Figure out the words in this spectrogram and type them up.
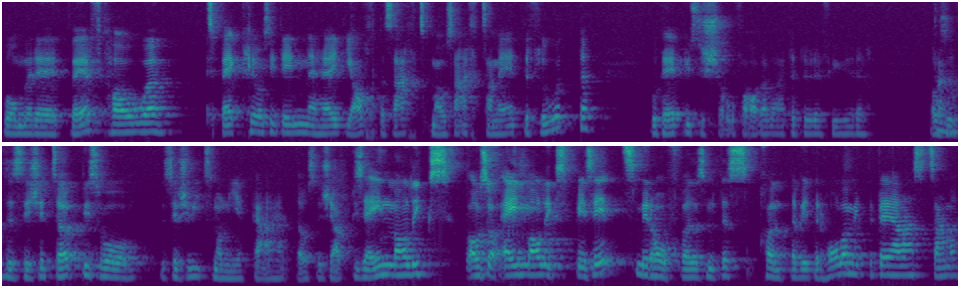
wo wir äh, die Werfthalle das Becken, das sie drinnen haben, die 68 mal 16 Meter fluten und dort unser Showfahren werden durchführen. Also das ist jetzt etwas, was es in der Schweiz noch nie gegeben hat. Also es ist etwas Einmaliges, also einmaliges Besitz. Wir hoffen, dass wir das könnten wiederholen mit der BLS zusammen.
